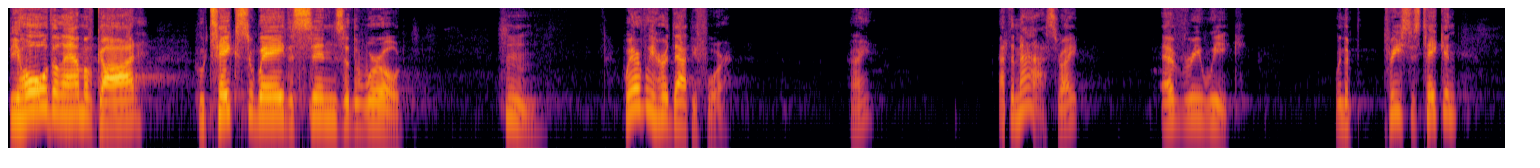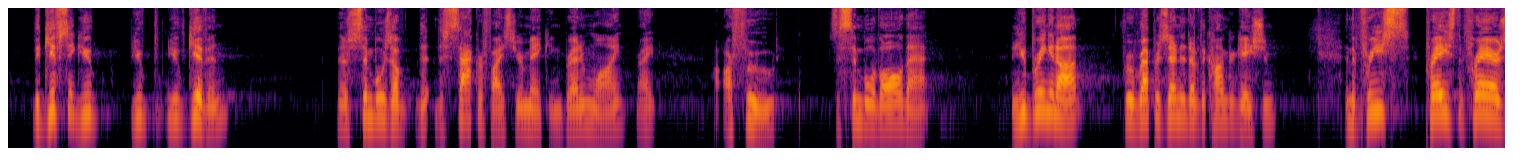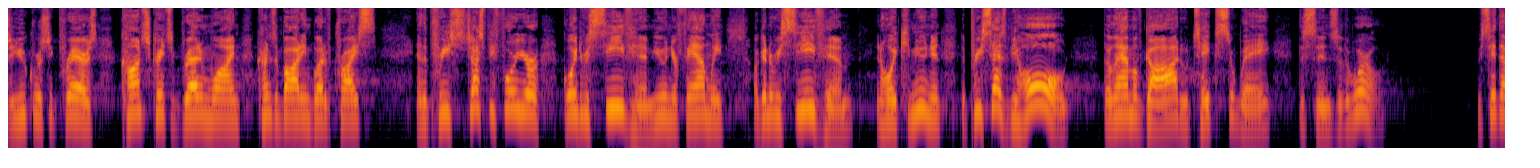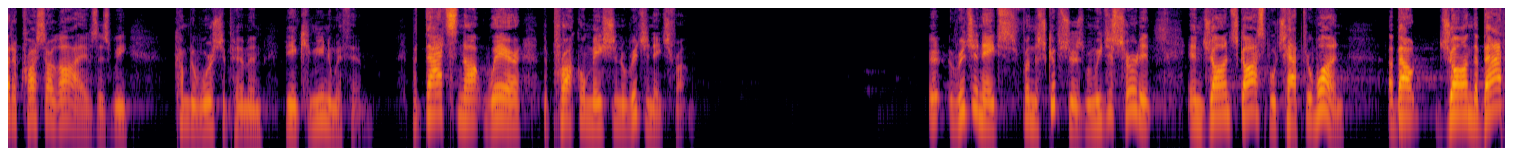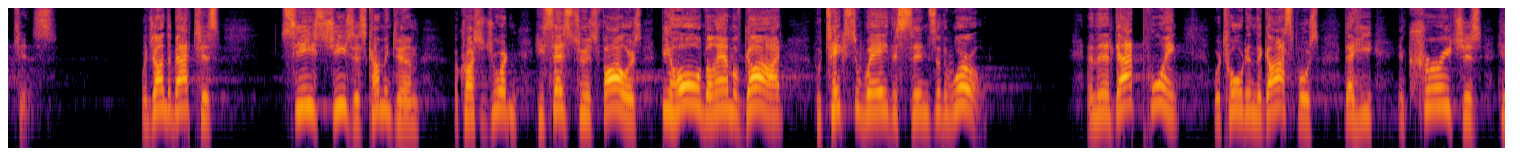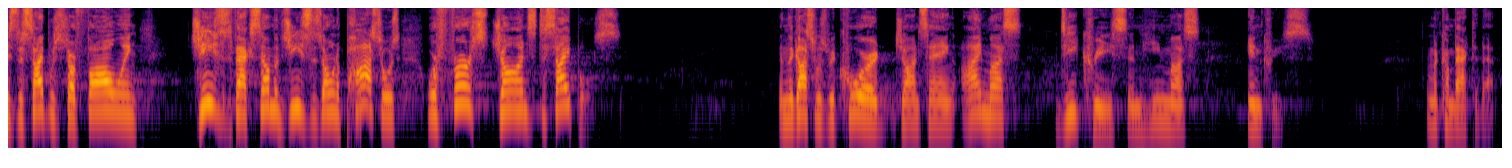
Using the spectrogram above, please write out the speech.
Behold the Lamb of God who takes away the sins of the world. Hmm. Where have we heard that before? Right? At the Mass, right? Every week. When the priest has taken the gifts that you, you, you've given, they're symbols of the, the sacrifice you're making bread and wine, right? Our food. It's a symbol of all that. And you bring it up for a representative of the congregation. And the priest prays the prayers, the Eucharistic prayers, consecrates the bread and wine, comes the body and blood of Christ. And the priest, just before you're going to receive him, you and your family are going to receive him in Holy Communion, the priest says, Behold, the Lamb of God who takes away the sins of the world. We say that across our lives as we come to worship Him and be in communion with Him. But that's not where the proclamation originates from. It originates from the scriptures when we just heard it in John's Gospel, chapter 1, about John the Baptist. When John the Baptist sees Jesus coming to him across the Jordan, he says to his followers, Behold, the Lamb of God who takes away the sins of the world. And then at that point, we're told in the Gospels that he encourages his disciples to start following Jesus. In fact, some of Jesus' own apostles were first John's disciples. And the Gospels record John saying, I must decrease and he must increase. I'm going to come back to that.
